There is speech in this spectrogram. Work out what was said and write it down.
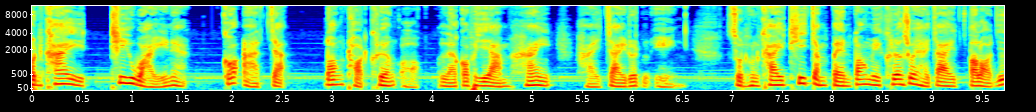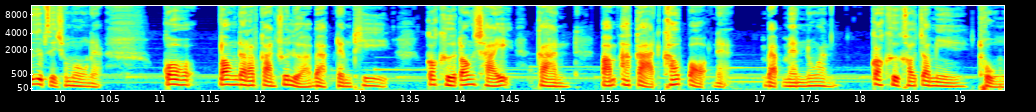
คนไข้ที่ไหวเนี่ยก็อาจจะ ต้องถอดเครื่องออก แล้วก็พยายามให้หายใจด้วยตนเอง ส่วนคนไข้ที่จำเป็นต้องมีเครื่องช่วยหายใจตลอด 24 ชั่วโมงเนี่ยก็ต้องได้รับการช่วยเหลือแบบเต็มที่ ก็คือต้องใช้การปั๊มอากาศเข้าปอดเนี่ยแบบแมนนวลก็คือเขาจะมีถุง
